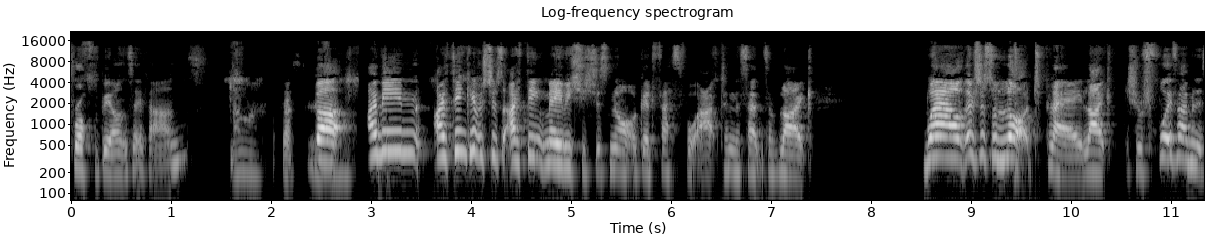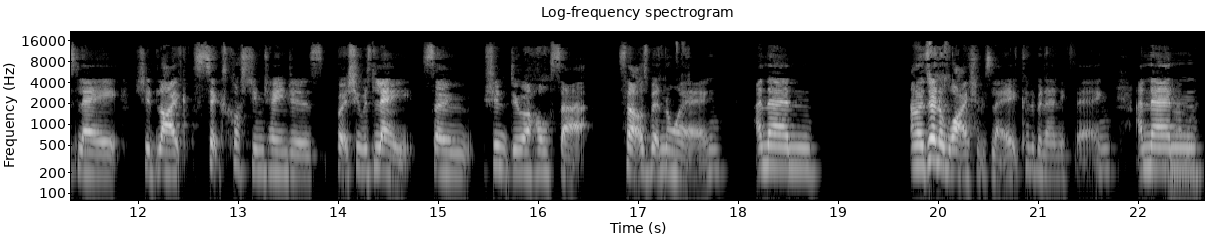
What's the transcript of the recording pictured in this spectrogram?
proper Beyonce fans. oh that's But I mean, I think it was just, I think maybe she's just not a good festival act in the sense of like, well, there's just a lot to play. Like, she was 45 minutes late. She'd like six costume changes, but she was late. So she didn't do a whole set. So that was a bit annoying. And then, and I don't know why she was late. It could have been anything. And then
